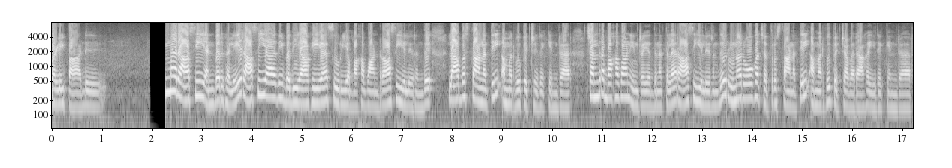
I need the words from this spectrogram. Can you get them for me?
வழிபாடு. சிம்ம ராசி அன்பர்களே ராசியாதிபதியாகிய சூரிய பகவான் ராசியிலிருந்து லாபஸ்தானத்தில் அமர்வு பெற்றிருக்கின்றார். சந்திர பகவான் இன்றைய தினத்துல ராசியிலிருந்து ருணரோக சத்ருஸ்தானத்தில் அமர்வு பெற்றவராக இருக்கின்றார்.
